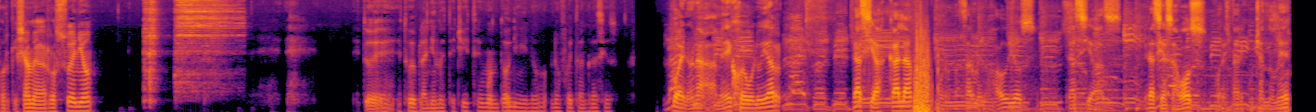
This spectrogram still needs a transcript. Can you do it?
porque ya me agarró sueño. Estuve, estuve planeando este chiste un montón y no, no fue tan gracioso. Bueno, nada, me dejo de. Gracias, Cala, por pasarme los audios. Gracias, gracias a vos por estar escuchándome.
